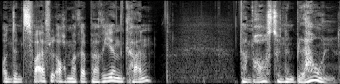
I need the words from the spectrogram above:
und im Zweifel auch mal reparieren kann, dann brauchst du einen blauen.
